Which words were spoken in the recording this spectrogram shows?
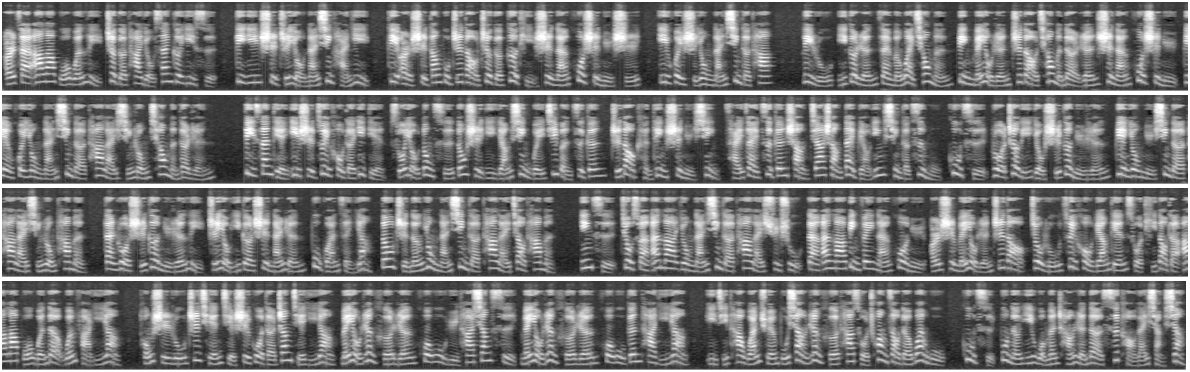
而在阿拉伯文里，这个他有三个意思：第一是只有男性含义。第二是当不知道这个个体是男或是女时，亦会使用男性的他。例如，一个人在门外敲门，并没有人知道敲门的人是男或是女，便会用男性的他来形容敲门的人。第三点亦是最后的一点，所有动词都是以阳性为基本字根，直到肯定是女性，才在字根上加上代表阴性的字母。故此，若这里有十个女人，便用女性的她来形容她们；但若十个女人里只有一个是男人，不管怎样，都只能用男性的他来叫他们。因此，就算安拉用男性的他来叙述，但安拉并非男或女，而是没有人知道，就如最后两点所提到的阿拉伯文的文法一样。同时，如之前解释过的章节一样，没有任何人或物与他相似，没有任何人或物跟他一样，以及他完全不像任何他所创造的万物，故此不能以我们常人的思考来想象。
